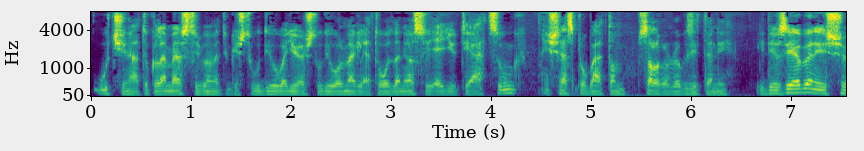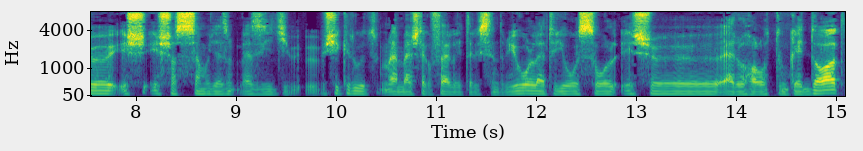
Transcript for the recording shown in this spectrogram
Úgy csináltuk a lemezt, hogy bementünk egy stúdióba, egy olyan stúdióval meg lehet oldani azt, hogy együtt játszunk, és ezt próbáltam szalagra rögzíteni idézőjelben, és, és, és azt hiszem, hogy ez, ez így sikerült, nem a felvétel is szerintem jól lett, hogy jól szól, és erről hallottunk egy dalt,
